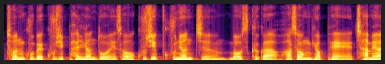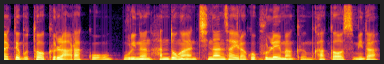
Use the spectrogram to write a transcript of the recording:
1998년도에서 99년쯤 머스크가 화성 협회에 참여할 때부터 그를 알았고 우리는 한동안 친한 사이라고 불릴 만큼 가까웠습니다.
